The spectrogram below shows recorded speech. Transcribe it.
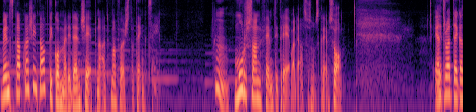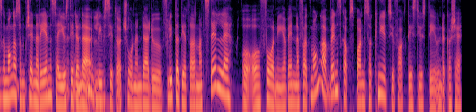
Vänskap kanske inte alltid kommer i den skepnad man först har tänkt sig. Hmm. Morsan 53 var det alltså som skrev så. Jag tror att det är ganska många som känner igen sig just i den där livssituationen där du flyttar till ett annat ställe och, och får nya vänner. För att många vänskapsband så knyts ju faktiskt just i, under kanske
